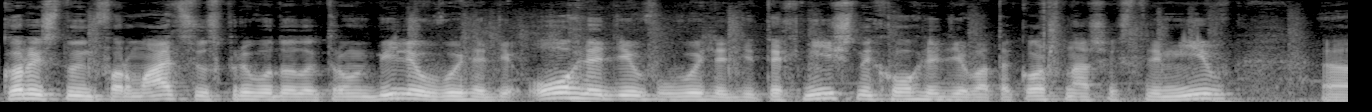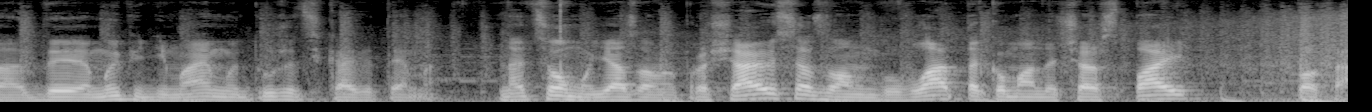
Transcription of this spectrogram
корисну інформацію з приводу електромобілів у вигляді оглядів, у вигляді технічних оглядів, а також наших стрімів, е, де ми піднімаємо дуже цікаві теми. На цьому я з вами прощаюся. З вами був Влад та команда Charspy. Пока.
